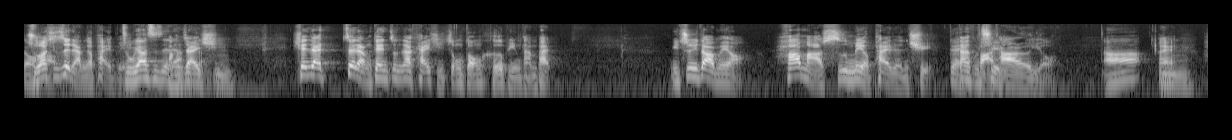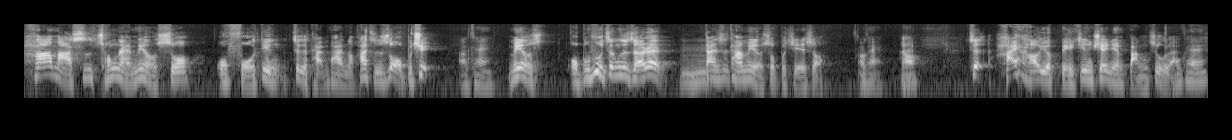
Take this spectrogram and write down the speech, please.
主要是这两个派别，主要是这绑在一起。现在这两天正在开启中东和平谈判，你注意到没有？哈马斯没有派人去，但法塔尔有啊。哎，哈马斯从来没有说我否定这个谈判哦，他只是说我不去。OK，没有。我不负政治责任，但是他没有说不接受。OK，好，这还好有北京宣言绑住了。OK，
